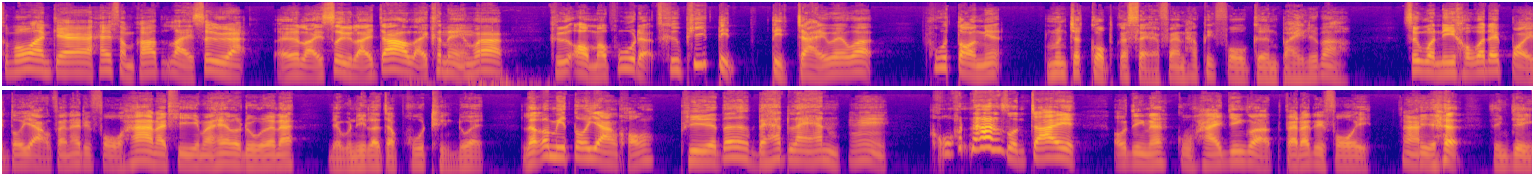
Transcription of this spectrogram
คือเมื่อวานแกให้สัมภาษณ์หลายสื่ออะเออหลายสื่อหลายเจ้าหลายแขนงมาก คือออกมาพูดอะคือพี่ติดติดใจไว้ว่า พูดตอนเนี้ยมันจะกลบกระแสแฟนทักติโฟเกินไปหรือเปล่า ซึ่งวันนี้เขาก็ได้ปล่อยตัวอย่างแฟนทักติโฟ5นาทีมาให้เราดูแล้วนะ เดี๋ยววันนี้เราจะพูดถึงด้วย แล้วก็มีตัวอย่างของ Predator Badland อืมโคตรน่าสนใจ เอาจริงนะ กูไฮยิ่งกว่าแฟนทักติโฟอีกอะเหี้ยจริง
